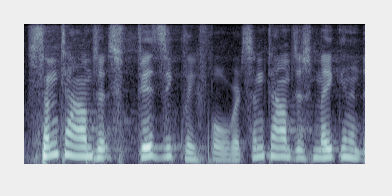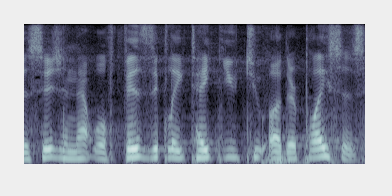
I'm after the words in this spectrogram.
Sometimes it's physically forward. Sometimes it's making a decision that will physically take you to other places.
